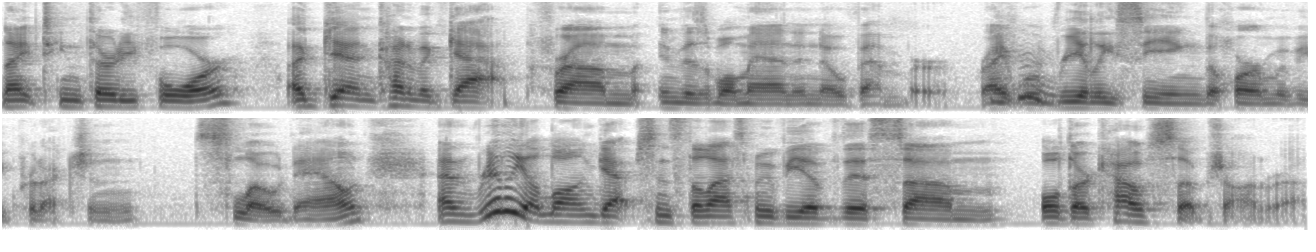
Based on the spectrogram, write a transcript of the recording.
1934. Again, kind of a gap from Invisible Man in November, right? We're really seeing the horror movie production slow down. And really a long gap since the last movie of this um, Old Dark House subgenre.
